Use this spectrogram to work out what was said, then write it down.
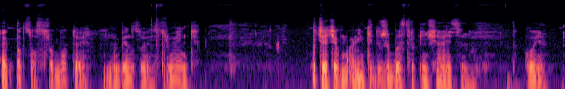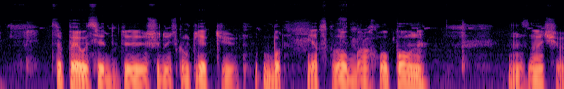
Як підсос працює на бензоінструменті. Бачочок маленький, дуже швидко кінчається. Ну, такое. Цепи оці, е, що йдуть в комплекті, бо, я б сказав, барахло повне. Не знаю, чи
